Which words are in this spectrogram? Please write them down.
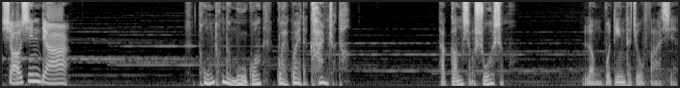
小心点儿。彤彤的目光怪怪的看着他。他刚想说什么，冷不丁的就发现，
